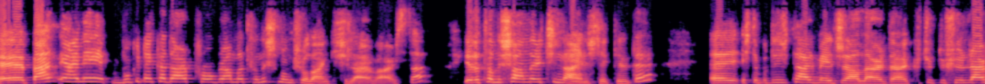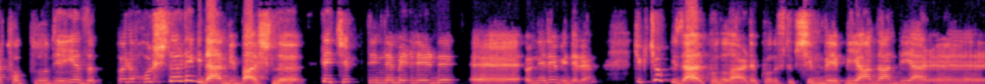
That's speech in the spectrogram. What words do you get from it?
Ee, ben yani bugüne kadar programla tanışmamış olan kişiler varsa Ya da tanışanlar için de aynı şekilde e, işte bu dijital mecralarda küçük düşünürler topluluğu diye yazıp böyle hoşlarına giden bir başlığı seçip dinlemelerini e, önerebilirim. Çünkü çok güzel konularda konuştuk. Şimdi bir yandan diğer e,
